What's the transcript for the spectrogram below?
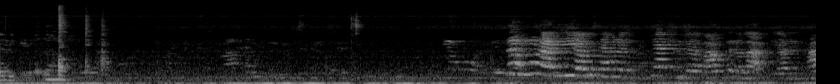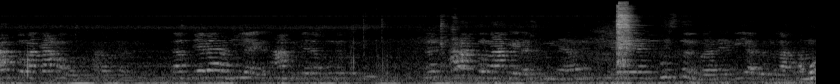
এদিকে হ্যাঁ। আমো?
